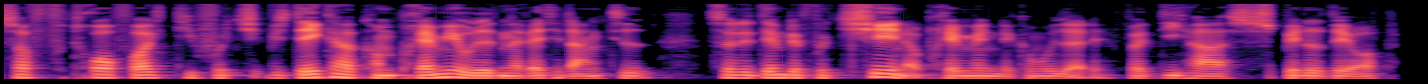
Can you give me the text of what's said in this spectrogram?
så tror folk, de fortj- hvis det ikke har kommet præmie ud af den i rigtig lang tid, så er det dem, der fortjener præmien, der kommer ud af det, for de har spillet det op.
